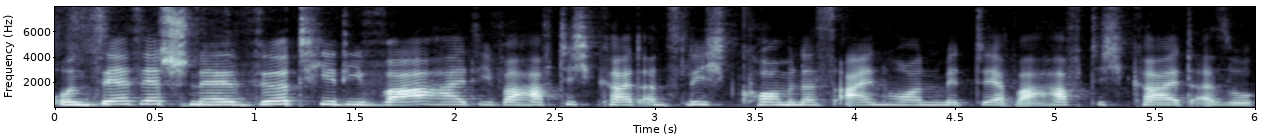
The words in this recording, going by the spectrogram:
und sehr, sehr schnell wird hier die Wahrheit, die Wahrhaftigkeit ans Licht kommen. Das Einhorn mit der Wahrhaftigkeit, also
